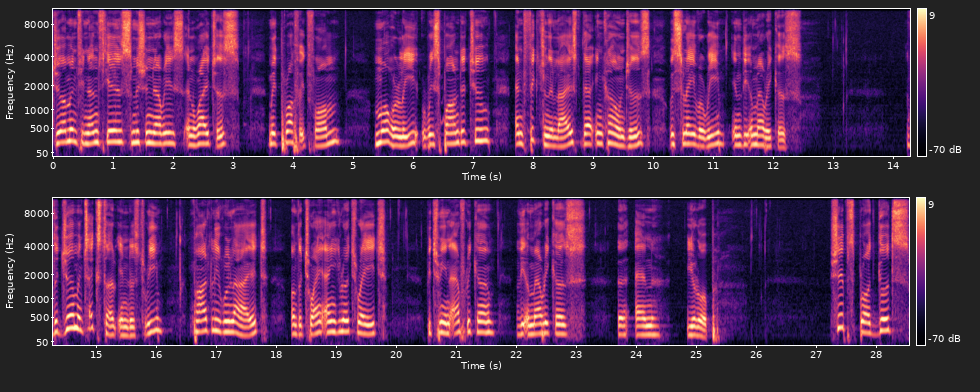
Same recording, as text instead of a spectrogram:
German financiers, missionaries, and writers made profit from, morally responded to, and fictionalized their encounters with slavery in the Americas. The German textile industry partly relied on the triangular trade between Africa, the Americas, uh, and Europe. Ships brought goods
